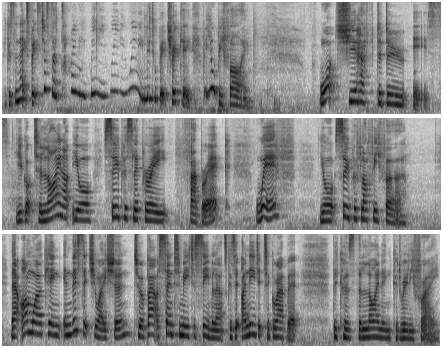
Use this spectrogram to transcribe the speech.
Because the next bit's just a tiny, weeny, weeny, weeny little bit tricky, but you'll be fine. What you have to do is you've got to line up your super slippery fabric with your super fluffy fur. Now I'm working in this situation to about a centimetre seam allowance because I need it to grab it because the lining could really fray.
